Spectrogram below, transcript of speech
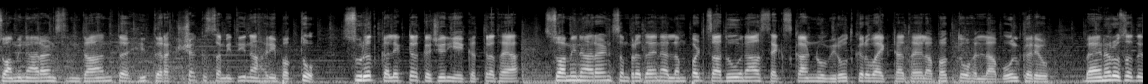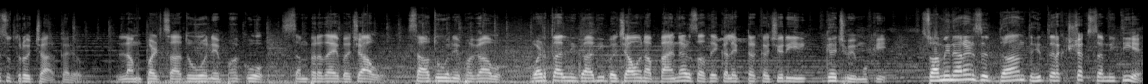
સ્વામિનારાયણ સિદ્ધાંત હિતરક્ષક સમિતિના હરિભક્તો સુરત કલેક્ટર કચેરી એકત્ર થયા. સ્વામિનારાયણ સંપ્રદાયના લંપટ સાધુઓના સેક્સકાંડનો વિરોધ કરવા એકઠા થયેલા ભક્તો હલ્લાબોલ કર્યો. બેનરો સાથે સૂત્રોચ્ચાર કર્યો. લંપટ સાધુઓને ભગવો, સંપ્રદાય બચાવો, સાધુઓને ભગાવો, વડતાલની ગાદી બચાવોના બેનર સાથે કલેક્ટર કચેરી ગજવી મૂકી. સ્વામિનારાયણ સિદ્ધાંત હિતરક્ષક સમિતિએ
